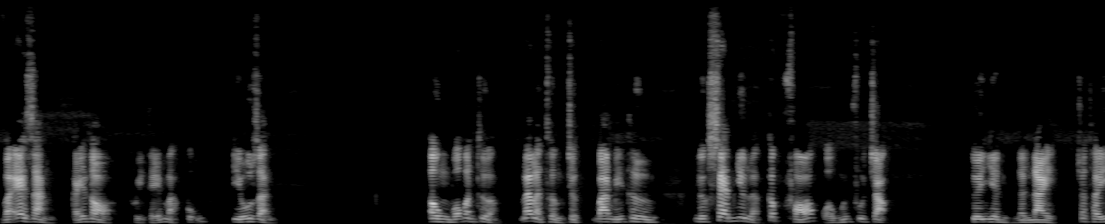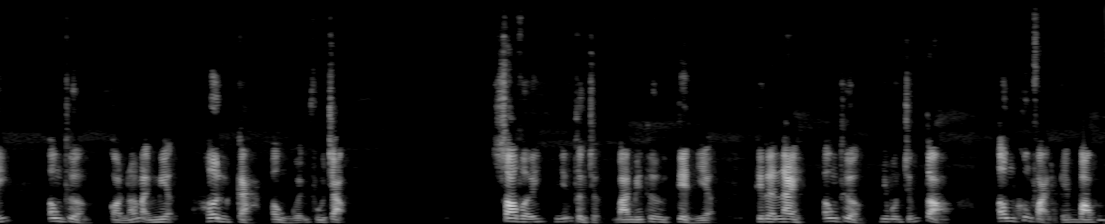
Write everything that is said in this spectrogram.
và e rằng cái lò vì thế mà cũng yếu dần. Ông Võ Văn Thưởng đang là thường trực ban bí thư, được xem như là cấp phó của ông Nguyễn Phú Trọng. Tuy nhiên lần này cho thấy ông Thưởng còn nói mạnh miệng hơn cả ông Nguyễn Phú Trọng. So với những thường trực ban bí thư tiền nhiệm thì lần này ông Thưởng như muốn chứng tỏ ông không phải là cái bóng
